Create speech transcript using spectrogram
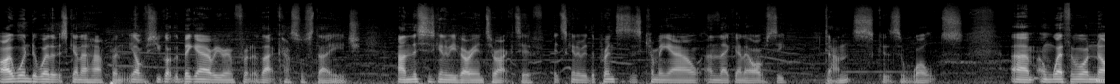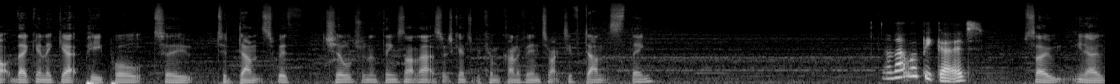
I wonder whether it's going to happen. you Obviously, you've got the big area in front of that castle stage, and this is going to be very interactive. It's going to be the princesses coming out, and they're going to obviously dance because it's a waltz, um, and whether or not they're going to get people to to dance with children and things like that. So it's going to become kind of an interactive dance thing. Now that would be good. So you know,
